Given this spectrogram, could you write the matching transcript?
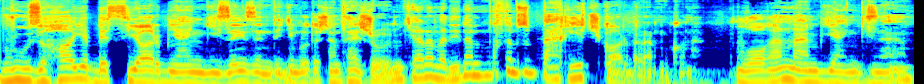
روزهای بسیار بیانگیزه زندگیم رو داشتم تجربه می‌کردم و دیدم گفتم بقیه چی کار دارم می‌کنم؟ واقعا من بیانگیزم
